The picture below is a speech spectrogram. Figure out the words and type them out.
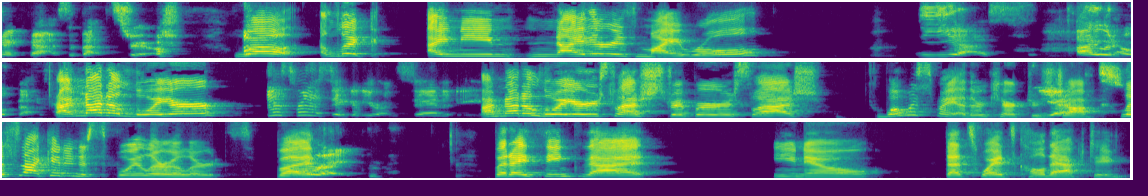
typecast. If that's true. Well, look, I mean, neither is my role. Yes, I would hope that. I'm not a lawyer. Just for the sake of your own sanity. I'm not a lawyer slash stripper slash. What was my other character's job? Let's not get into spoiler alerts, but right. but I think that you know that's why it's called acting.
